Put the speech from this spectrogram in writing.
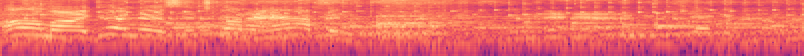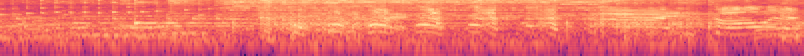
Oh my goodness, it's gonna happen. He's calling it.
